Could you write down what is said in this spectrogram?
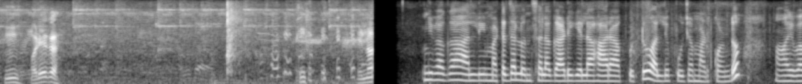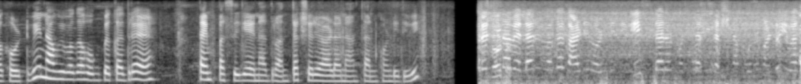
ಹ್ಞೂ ಹೊಡಿಯಕ ಇವಾಗ ಅಲ್ಲಿ ಮಠದಲ್ಲಿ ಒಂದ್ಸಲ ಗಾಡಿಗೆಲ್ಲ ಹಾರ ಹಾಕ್ಬಿಟ್ಟು ಅಲ್ಲಿ ಪೂಜೆ ಮಾಡಿಕೊಂಡು ಇವಾಗ ಹೊರಟ್ವಿ. ನಾವು ಇವಾಗ ಹೋಗಬೇಕಾದ್ರೆ ಟೈಮ್ ಪಾಸಿಗೆ ಏನಾದರೂ ಅಂತ್ಯಾಕ್ಷರಿ ಆಡೋಣ ಅಂತ ಅಂದ್ಕೊಂಡಿದ್ದೀವಿ ನಾವೆಲ್ಲರೂ ಇವಾಗ ಗಾಡಿ ಹೊರಟಿದ್ದೀವಿ ಸಿದ್ದಾರೂಢ ಮಠದಲ್ಲಿ ದರ್ಶನ ಕೂತ್ಕೊಂಡು ಇವಾಗ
